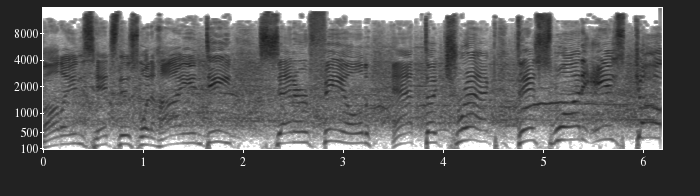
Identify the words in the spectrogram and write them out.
Mullins hits this one high and deep. Center field at the track. This one is gone.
